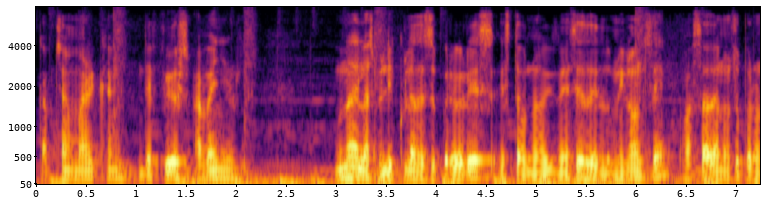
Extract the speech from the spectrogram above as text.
Captain American The First Avenger, una de las películas de superhéroes estadounidenses del 2011 basada en un super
